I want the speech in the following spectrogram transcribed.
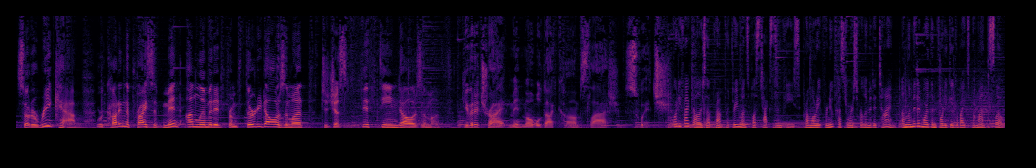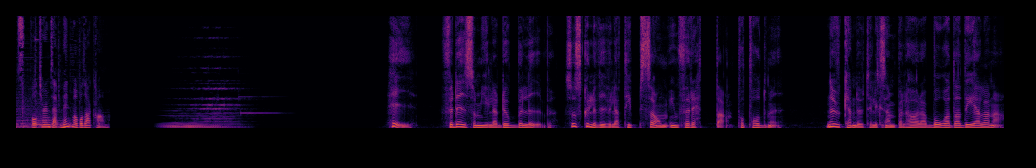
So to recap, we're cutting the price of Mint Unlimited from $30 a month to just $15 a month. Give it a try at mintmobile.com slash switch. $45 upfront for three months plus taxes and fees. Promo rate for new customers for limited time. Unlimited more than 40 gigabytes per month. Slows. Full terms at mintmobile.com. Hej! För dig som gillar dubbelliv så skulle vi vilja tipsa om Inför rätta på Podmi. Nu kan du till exempel höra båda delarna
